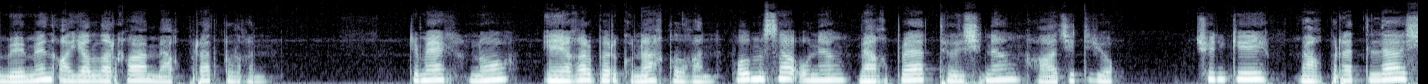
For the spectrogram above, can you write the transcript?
мөмін аялларға мәқпірат қылғын. Демек, но, ғыр бір күнақ қылған. Болмыса, оның мәғбірәт тілішінің ғажеті жоқ. Чүнкі мәғбірәттіләш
